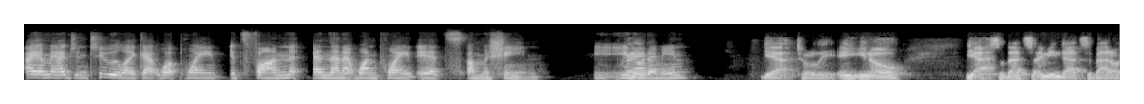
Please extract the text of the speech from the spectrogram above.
i imagine too like at what point it's fun and then at one point it's a machine you, you right. know what i mean yeah totally and you know yeah so that's i mean that's the battle.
